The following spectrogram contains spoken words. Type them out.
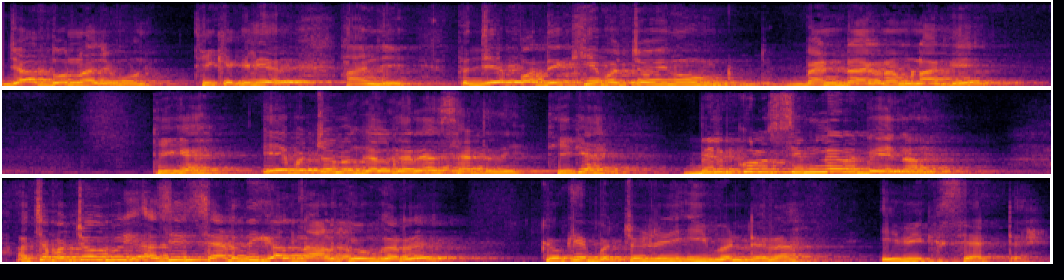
ਜਾਂ ਦੋਨਾਂ ਚ ਹੋਣ। ਠੀਕ ਹੈ ਕਲੀਅਰ ਹਾਂਜੀ। ਤਾਂ ਜੇ ਆਪਾਂ ਦੇਖੀਏ ਬੱਚੋ ਇਹਨੂੰ ਬੈਨ ਡਾਇਗਰਾਮ ਬਣਾ ਕੇ, ਠੀਕ ਹੈ? ਇਹ ਬੱਚੋ ਮੈਂ ਗੱਲ ਕਰ ਰਿਹਾ ਸੈੱਟ ਦੀ, ਠੀਕ ਹੈ? ਬਿਲਕੁਲ ਸਿਮਿਲਰ ਵੇ ਨਾਲ। ਅੱਛਾ ਬੱਚੋ ਵੀ ਅਸੀਂ ਸੈੱਟ ਦੀ ਗੱਲ ਨਾਲ ਕਿਉਂ ਕਰ ਰਹੇ? ਕਿਉਂਕਿ ਬੱਚੋ ਜਿਹੜੀ ਇਵੈਂਟ ਹੈ ਨਾ, ਇਹ ਵੀ ਇੱਕ ਸੈੱਟ ਹੈ।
